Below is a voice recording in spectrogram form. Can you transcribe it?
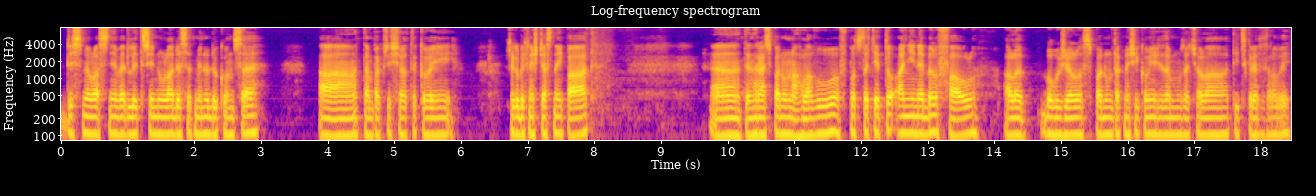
když jsme vlastně vedli 3-0 10 minut do konce a tam pak přišel takový, řekl bych, nešťastný pád. Eh, Ten hráč spadl na hlavu, v podstatě to ani nebyl faul, ale bohužel spadnul tak nešikovně, že tam mu začala týct krev z hlavy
